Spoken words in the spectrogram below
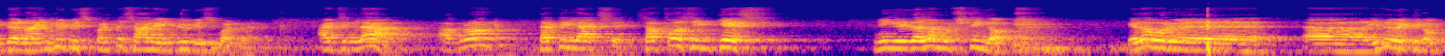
இதை நான் இன்ட்ரடியூஸ் பண்ணிட்டு சாரை இன்ட்ரடியூஸ் பண்ணுறேன் ஆச்சுங்களா அப்புறம் thirty lakhs suppose in case நீங்கள் இதெல்லாம் முடிச்சிட்டீங்க. ஏதோ ஒரு இது வைக்கணும்.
